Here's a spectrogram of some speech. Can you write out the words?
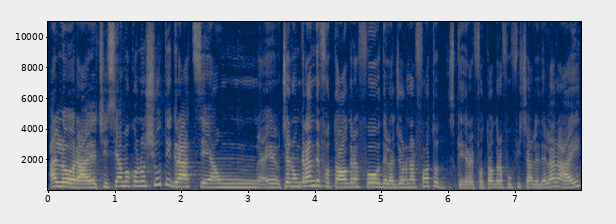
Allora, eh, ci siamo conosciuti grazie a un... eh, c'era un grande fotografo della Journal Photo, che era il fotografo ufficiale della RAI,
